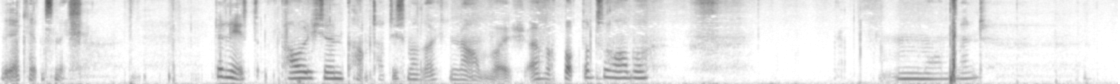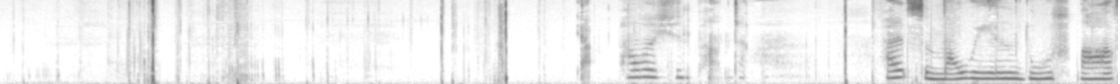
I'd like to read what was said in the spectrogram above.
Wer kennt's nicht? Der nächste. Paulchen Panther. Diesmal sage ich den Namen, weil ich einfach Bock dazu habe. Moment. Ja, Paulchen Panther. Hals Maul, du Spaß.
